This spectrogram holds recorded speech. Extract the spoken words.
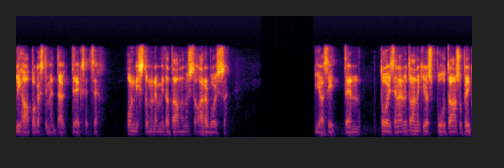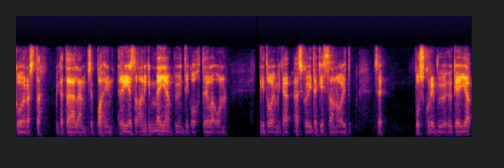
lihaa pakastimen täytteeksi, että se onnistuminen mitataan muissa arvoissa. Ja sitten toisena nyt ainakin, jos puhutaan supikoirasta, mikä täällä nyt se pahin riesa ainakin meidän pyyntikohteella on, niin toi, mikä äsken itsekin sanoit, se puskurivyöhyke ja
